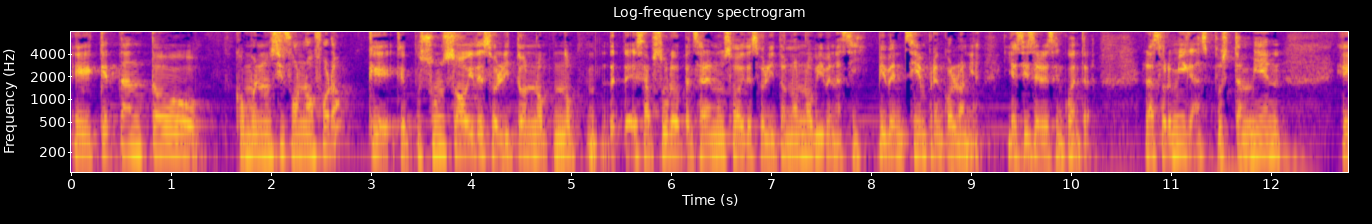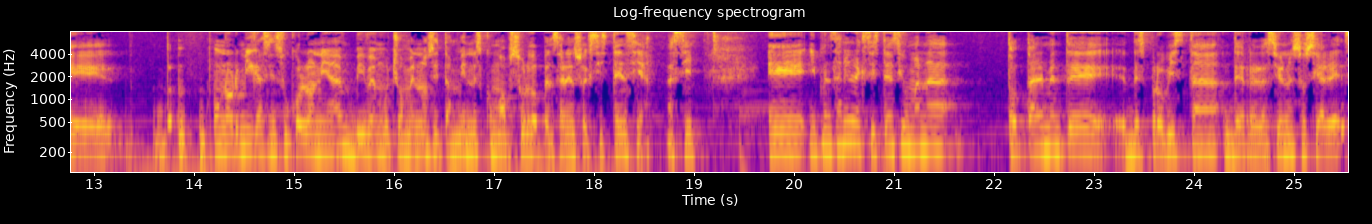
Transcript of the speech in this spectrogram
Eh, ¿Qué tanto como en un sifonóforo? Que, pues un de solito no, no es absurdo pensar en un de solito, no, no viven así, viven siempre en colonia y así se les encuentra. Las hormigas, pues también eh, una hormiga sin su colonia vive mucho menos y también es como absurdo pensar en su existencia así. Eh, y pensar en la existencia humana totalmente desprovista de relaciones sociales,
